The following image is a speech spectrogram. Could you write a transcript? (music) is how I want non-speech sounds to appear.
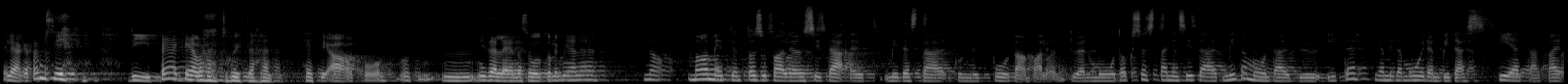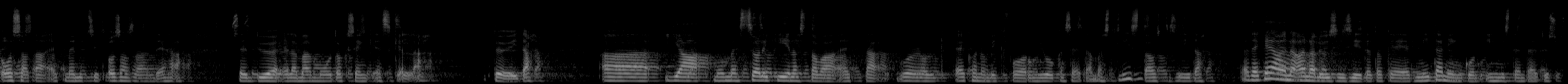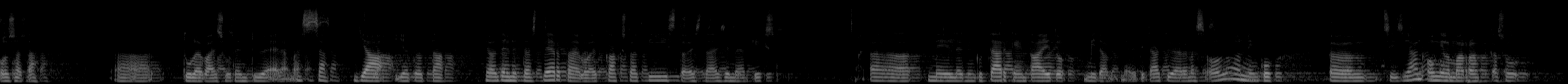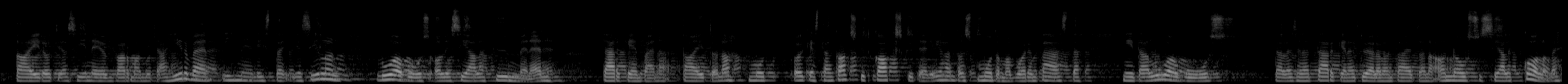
Eli aika tämmöisiä (laughs) diipejä kelloja tuli tähän heti alkuun. Mitä Leena, sulla tuli mieleen? No, mä oon miettinyt tosi paljon sitä, että miten sitä, kun nyt puhutaan paljon työn muutoksesta, niin sitä, että mitä muun täytyy itse ja mitä muiden pitäisi tietää tai osata, että me nyt sitten osataan tehdä sen työelämän muutoksen keskellä töitä. Ja mun mielestä se oli kiinnostavaa, että World Economic Forum julkaisee tämmöistä listausta siitä, tai tekee aina analyysiä siitä, että okei, että mitä niin kun ihmisten täytyisi osata tulevaisuuden työelämässä. Ja, ja tota, he on tehnyt tästä vertailua, että 2015 esimerkiksi ää, meille niin kuin tärkein taito, mitä meillä pitää työelämässä olla, on niin kuin, ää, siis ihan ongelmanratkaisutaidot, ja siinä ei ole varmaan mitään hirveän ihmeellistä. Ja silloin luovuus oli siellä kymmenen tärkeimpänä taitona, mutta oikeastaan 2020, eli ihan tuossa muutaman vuoden päästä, niin tämä luovuus tällaisena tärkeänä työelämän taitona on noussut siellä kolme.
